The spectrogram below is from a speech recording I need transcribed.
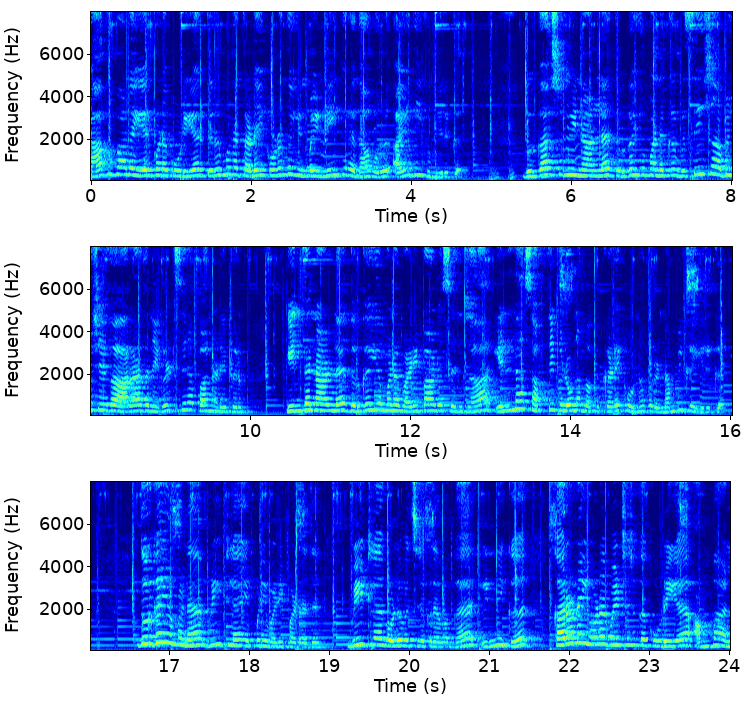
ராகுவால ஏற்படக்கூடிய திருமண தடை குழந்தையின்மை நீங்கிறதா ஒரு ஐதீகம் இருக்கு. துர்காஷ்டமி நாளில் துர்கை அம்மனுக்கு விசேஷ அபிஷேக ஆராதனைகள் சிறப்பாக நடைபெறும். இந்த நாளில் துர்கையம்மனை வழிபாடு செஞ்சா எல்லா சக்திகளும் நமக்கு கிடைக்கும்னு ஒரு நம்பிக்கை இருக்குது துர்கை அம்மனை வீட்டில் எப்படி வழிபடுறது? வீட்டில் கொலு வச்சிருக்கிறவங்க இன்னைக்கு கருணையோட வீற்றிருக்கக்கூடிய அம்பால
